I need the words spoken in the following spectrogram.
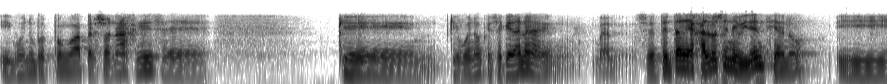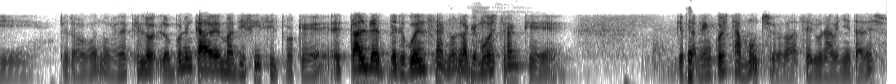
y bueno, pues pongo a personajes eh, que, que bueno, que se quedan, bueno, se intenta dejarlos en evidencia, ¿no? Y, pero bueno, es que lo, lo, ponen cada vez más difícil porque es tal desvergüenza, ¿no? La que muestran que, que también cuesta mucho hacer una viñeta de eso.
